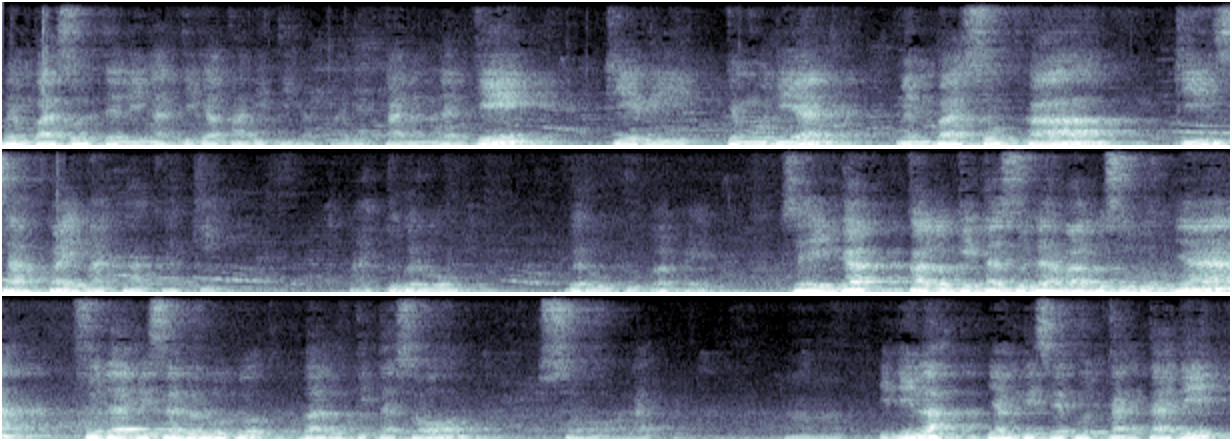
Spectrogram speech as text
membasuh telinga tiga kali tiga kali kanan dan kiri. Kemudian membasuh kaki sampai mata kaki. Nah itu baru berwudu bapak ibu sehingga kalau kita sudah bagus wudhunya sudah bisa berwudu baru kita so sholat. Inilah yang disebutkan tadi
